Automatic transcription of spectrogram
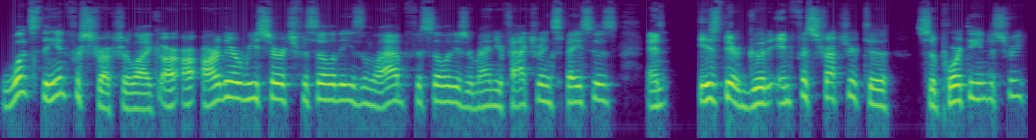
what's the infrastructure like? Are, are, are there research facilities and lab facilities or manufacturing spaces? And is there good infrastructure to support the industry?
